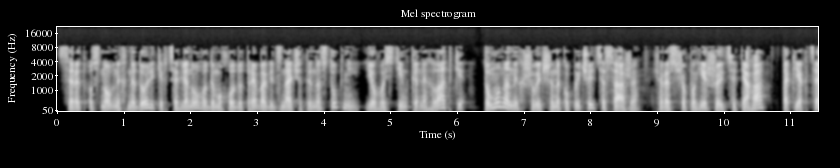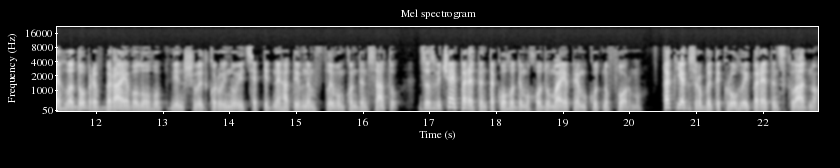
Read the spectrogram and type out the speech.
Серед основних недоліків цегляного димоходу треба відзначити наступні його стінки не гладкі тому на них швидше накопичується сажа, через що погіршується тяга, так як цегла добре вбирає вологу, він швидко руйнується під негативним впливом конденсату. Зазвичай перетин такого димоходу має прямокутну форму, так як зробити круглий перетин складно,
